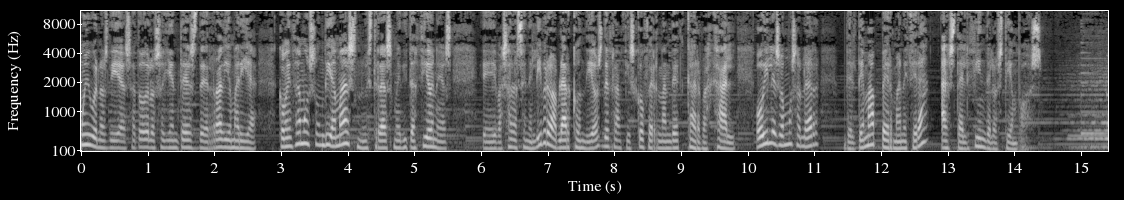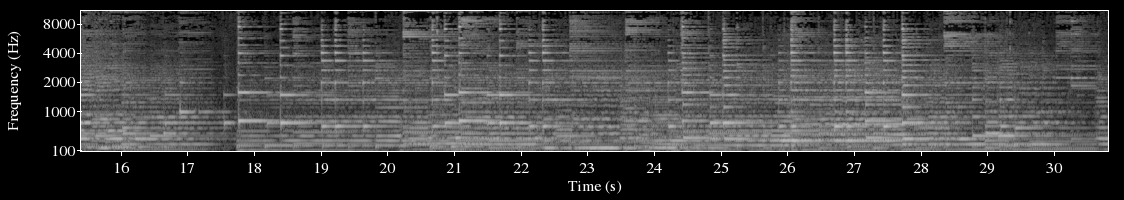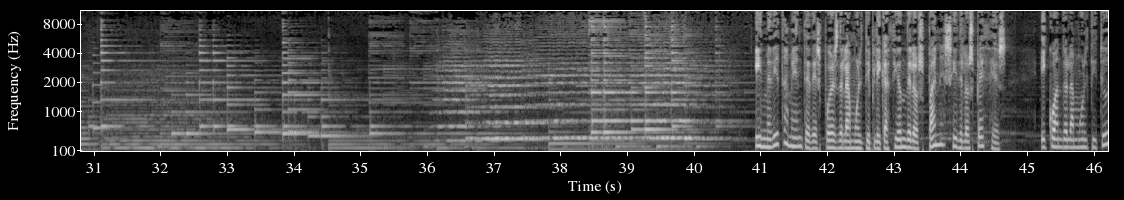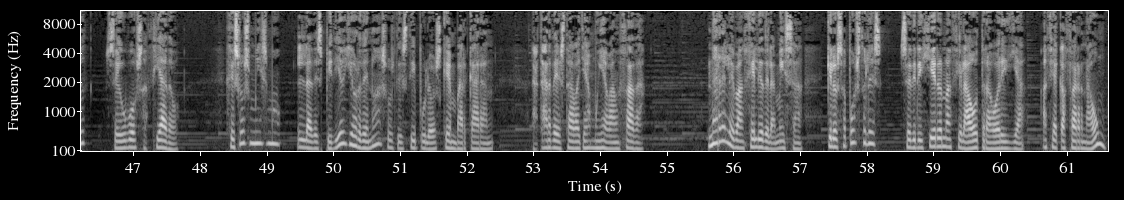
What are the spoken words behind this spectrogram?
Muy buenos días a todos los oyentes de Radio María. Comenzamos un día más nuestras meditaciones eh, basadas en el libro Hablar con Dios de Francisco Fernández Carvajal. Hoy les vamos a hablar del tema Permanecerá hasta el fin de los tiempos. Inmediatamente después de la multiplicación de los panes y de los peces, y cuando la multitud se hubo saciado, Jesús mismo la despidió y ordenó a sus discípulos que embarcaran. La tarde estaba ya muy avanzada. Narra el Evangelio de la Misa que los apóstoles se dirigieron hacia la otra orilla, hacia Cafarnaúm.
